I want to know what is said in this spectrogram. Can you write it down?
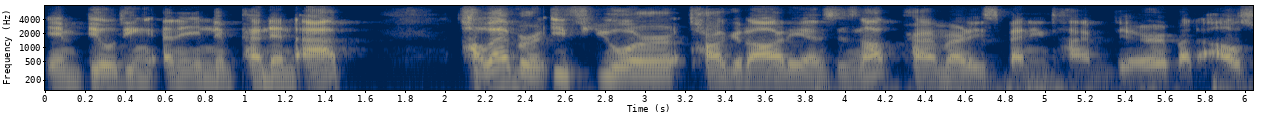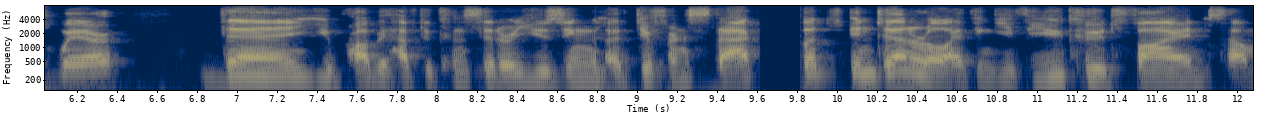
in building an independent app However, if your target audience is not primarily spending time there but elsewhere, then you probably have to consider using a different stack. But in general, I think if you could find some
